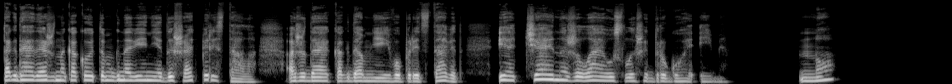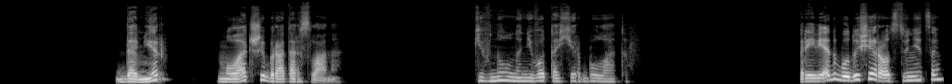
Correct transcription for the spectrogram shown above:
Тогда я даже на какое-то мгновение дышать перестала, ожидая, когда мне его представят, и отчаянно желая услышать другое имя. Но Дамир, младший брат Арслана. Кивнул на него Тахир Булатов. Привет, будущая родственница.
